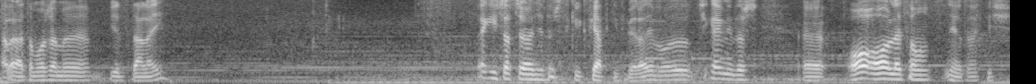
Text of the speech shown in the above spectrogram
Dobra, to możemy biec dalej. Co jakiś czas trzeba będzie te wszystkie kwiatki zbierać, bo ciekawi mnie też... E, o, o, lecą... Nie, to jakieś...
